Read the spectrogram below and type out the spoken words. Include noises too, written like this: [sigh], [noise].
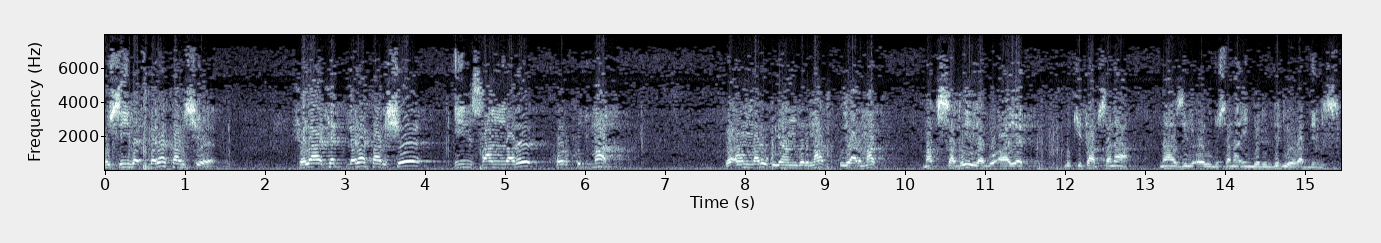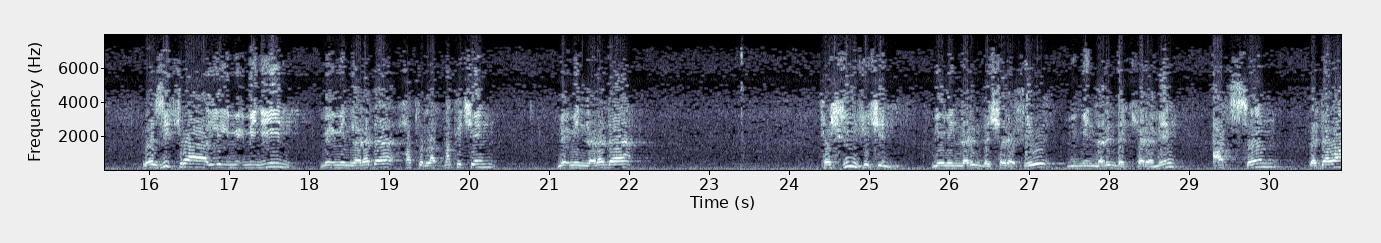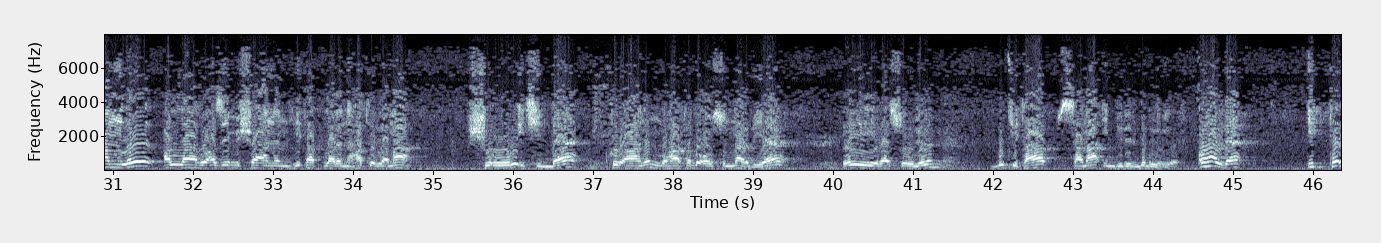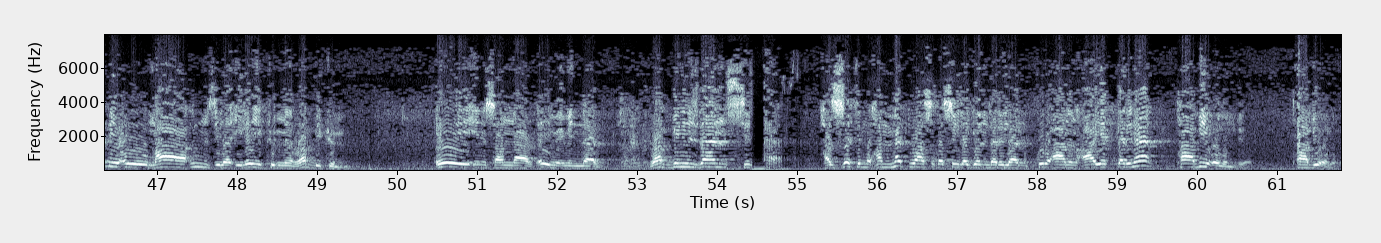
musibetlere karşı, felaketlere karşı insanları korkutmak ve onları uyandırmak, uyarmak maksadıyla bu ayet, bu kitap sana nazil oldu, sana indirildi diyor Rabbimiz. Ve zikra lil müminin, müminlere de hatırlatmak için, müminlere de teşrif için, müminlerin de şerefi, müminlerin de keremi artsın ve devamlı Allahu Azimüşşan'ın hitaplarını hatırlama şuuru içinde Kur'an'ın muhatabı olsunlar diye Ey Resulüm bu kitap sana indirildi buyuruyor. O halde İttebi'u ma unzile ileyküm min rabbikum. Ey insanlar, ey müminler, Rabbinizden size Hz. Muhammed vasıtasıyla gönderilen Kur'an'ın ayetlerine tabi olun diyor. Tabi olun.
